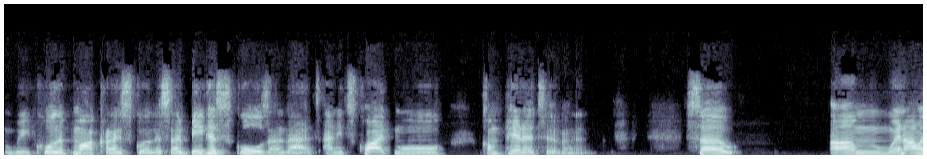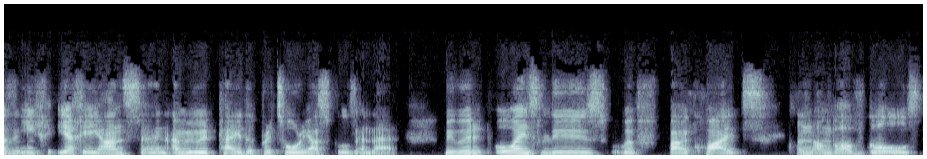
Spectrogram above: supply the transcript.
we call it macro school so bigger schools and that and it's quite more competitive and so um when i was in E.G. Jansen and we would play the pretoria schools and that we would always lose with by quite a number of goals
